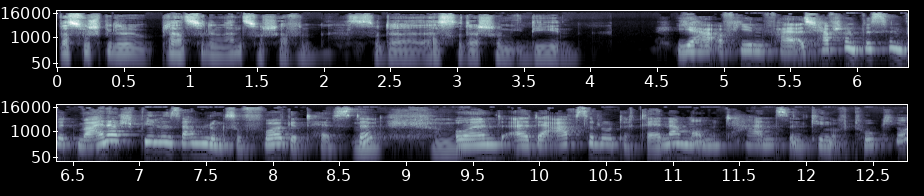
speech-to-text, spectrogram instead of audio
Was für Spiele planst du denn anzuschaffen? Hast du da, hast du da schon Ideen? Ja, auf jeden Fall. Also ich habe schon ein bisschen mit meiner Spielesammlung so vorgetestet. Mhm. Und äh, der absolute Renner momentan sind King of Tokyo.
